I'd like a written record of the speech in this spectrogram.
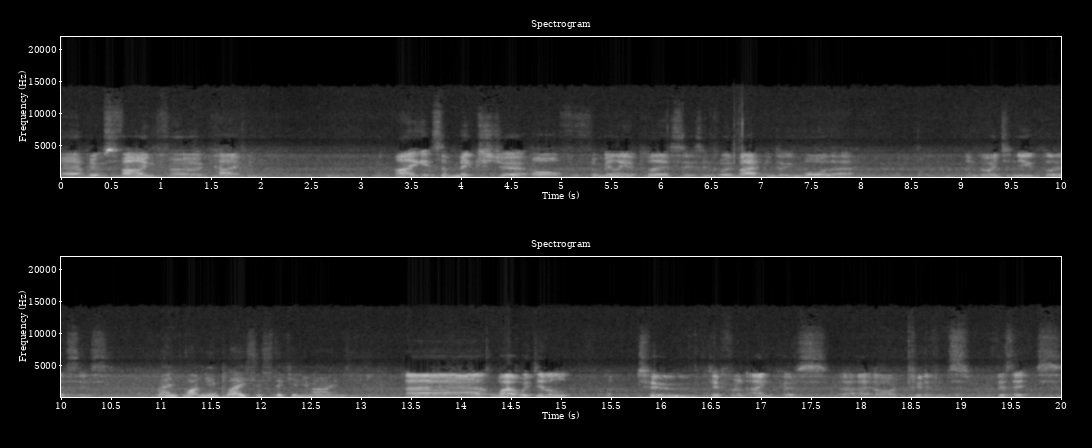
Uh, but it was fine for kayaking. I think it's a mixture of familiar places and going back and doing more there, and going to new places. When, what new places stick in your mind? Uh, well, we did a, two different anchors, uh, or two different visits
